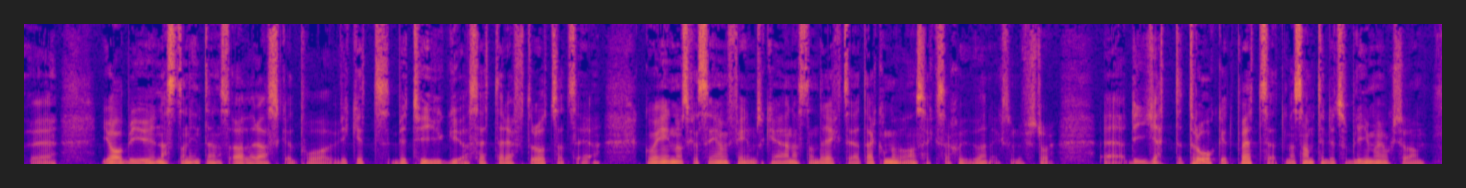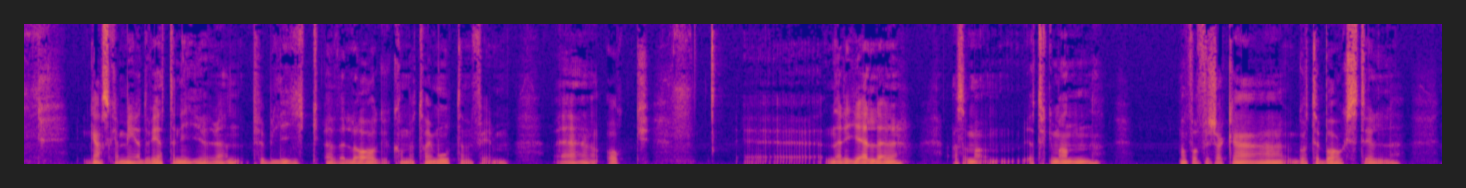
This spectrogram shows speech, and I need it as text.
Eh, jag blir ju nästan inte ens överraskad på vilket betyg jag sätter efteråt så att säga. Går jag in och ska se en film så kan jag nästan direkt säga att det här kommer vara en sexa, sjua liksom, du förstår. Eh, det är jättetråkigt på ett sätt, men samtidigt så blir man ju också ganska medveten i hur en publik överlag kommer ta emot en film. Eh, och när det gäller, alltså man, jag tycker man, man får försöka gå tillbaks till,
